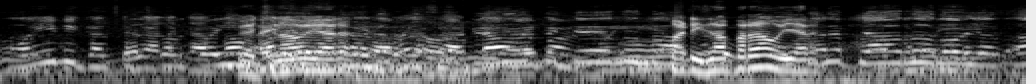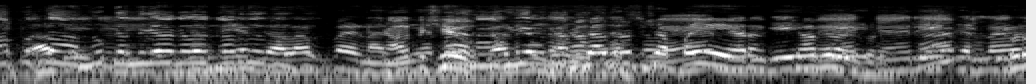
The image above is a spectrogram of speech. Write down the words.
ਕੋਈ ਵੀ ਗਲਤ ਗੱਲ ਕਰਦਾ ਵੇਚਣਾ ਹੋ ਯਾਰ। ਭਾਟੀ ਸਾਹਿਬ ਪਰਾਂ ਹੋ ਯਾਰ। ਪਿਆਰ ਨਾਲ ਦੋ ਯਾਰ। ਆ ਪ੍ਰਧਾਨ ਨੂੰ ਗੰਦੀਆਂ ਗਾਲਾਂ ਕੱਢਦੇ ਗਾਲਾਂ ਭੈਣਾਂ ਦੀਆਂ। ਪਿੱਛੇ ਹੋ। ਛਾਪਾ ਹੀ ਯਾਰ। ਕਹਿ ਰਹੇ ਗੱਲਾਂ ਫਿਰ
